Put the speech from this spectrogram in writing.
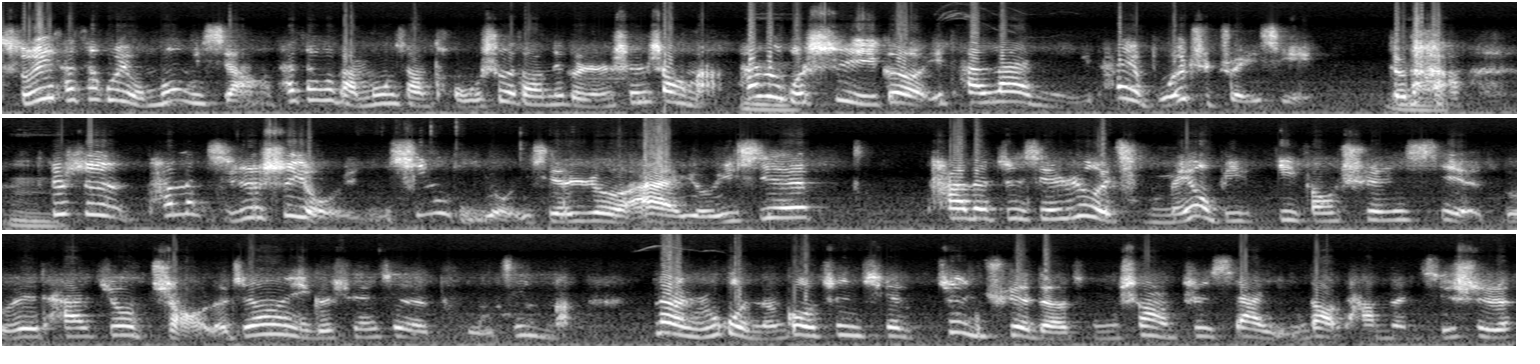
所以他才会有梦想，他才会把梦想投射到那个人身上嘛。他如果是一个一滩烂泥，他也不会去追星，对吧？嗯，就是他们其实是有心底有一些热爱，有一些他的这些热情没有地地方宣泄，所以他就找了这样一个宣泄的途径嘛。那如果能够正确正确的从上至下引导他们，其实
